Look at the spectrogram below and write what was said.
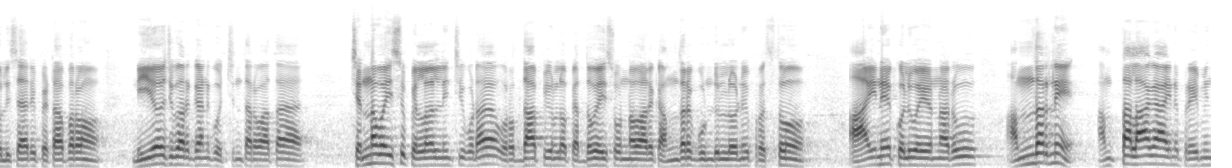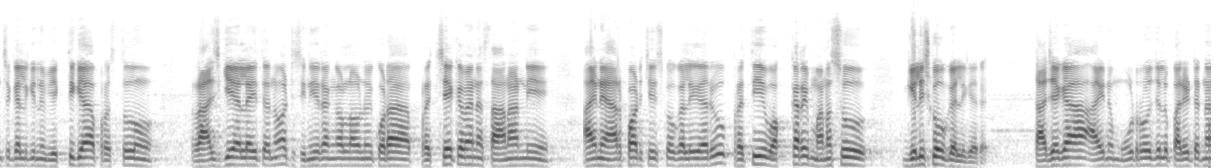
తొలిసారి పిఠాపురం నియోజకవర్గానికి వచ్చిన తర్వాత చిన్న వయసు పిల్లల నుంచి కూడా వృద్ధాప్యంలో పెద్ద వయసు ఉన్న వారికి అందరి గుండెల్లోనూ ప్రస్తుతం ఆయనే కొలువై ఉన్నారు. అందరినీ అంతలాగా ఆయన ప్రేమించగలిగిన వ్యక్తిగా ప్రస్తుతం రాజకీయాలు అయితేనో అటు సినీ రంగంలోనూ కూడా ప్రత్యేకమైన స్థానాన్ని ఆయన ఏర్పాటు చేసుకోగలిగారు. ప్రతి ఒక్కరి మనసు గెలుచుకోగలిగారు. తాజాగా ఆయన మూడు రోజుల పర్యటన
